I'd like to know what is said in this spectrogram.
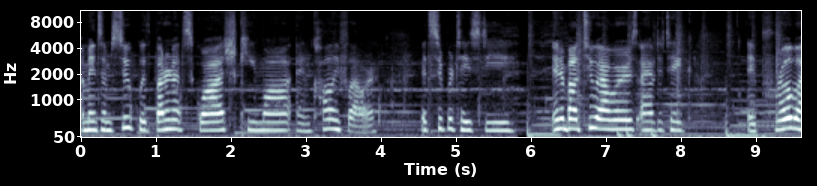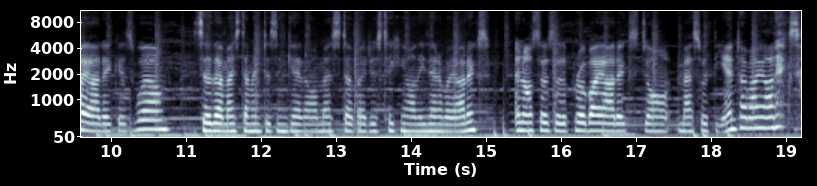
I made some soup with butternut squash, quinoa, and cauliflower. It's super tasty. In about two hours, I have to take a probiotic as well so that my stomach doesn't get all messed up by just taking all these antibiotics. And also so the probiotics don't mess with the antibiotics.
